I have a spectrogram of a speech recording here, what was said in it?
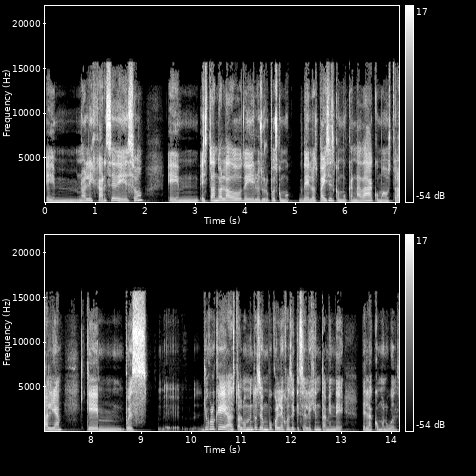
em, no alejarse de eso. estando al lado de los grupos como de los países como Canadá, como Australia, que pues eh, yo creo que hasta el momento se un poco lejos de que se alejen también de, de la Commonwealth.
